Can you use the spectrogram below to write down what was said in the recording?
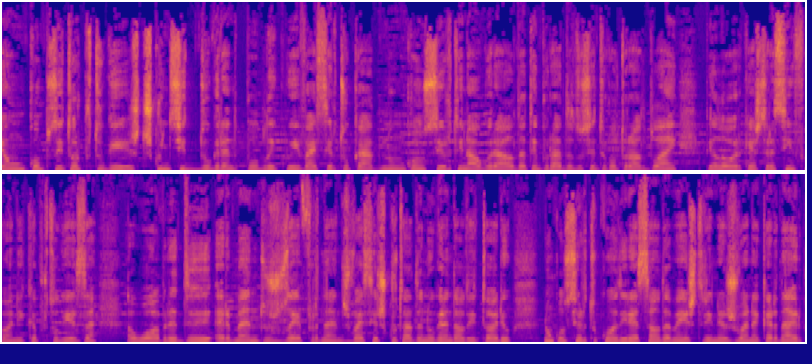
É um compositor português desconhecido do grande público e vai ser tocado num concerto inaugural da temporada do Centro Cultural de Belém pela Orquestra Sinfónica Portuguesa. A obra de Armando José Fernandes vai ser escutada no grande auditório num concerto com a direção da maestrina Joana Carneiro,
